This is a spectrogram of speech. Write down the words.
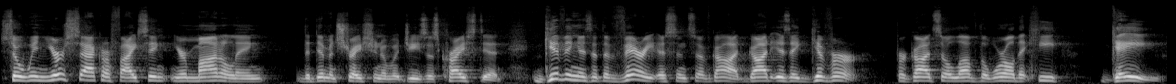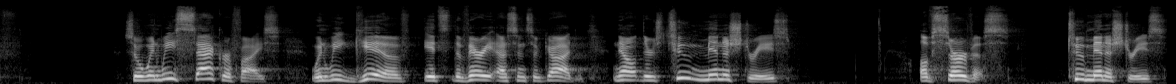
So when you're sacrificing, you're modeling the demonstration of what Jesus Christ did. Giving is at the very essence of God. God is a giver, for God so loved the world that he gave. So when we sacrifice, when we give, it's the very essence of God. Now, there's two ministries of service, two ministries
